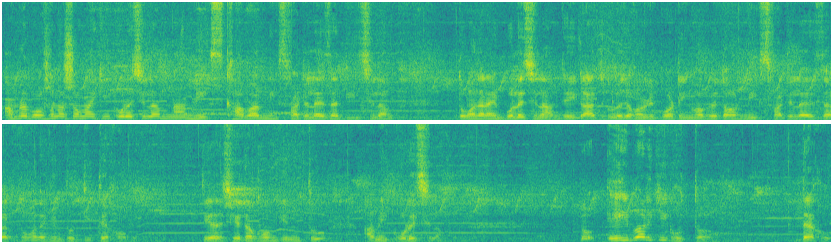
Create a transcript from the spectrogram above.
আমরা বসানোর সময় কি করেছিলাম? না মিক্স খাবার মিক্স ফার্টিলাইজার দিয়েছিলাম। তোমাদের আমি বলেছিলাম যে এই গাছগুলো যখন রিপোর্টিং হবে, তখন মিক্স ফার্টিলাইজার তোমাদের কিন্তু দিতে হবে। ঠিক আছে? সেরকম কিন্তু আমি করেছিলাম। তো এইবার কি করতে হবে? দেখো,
